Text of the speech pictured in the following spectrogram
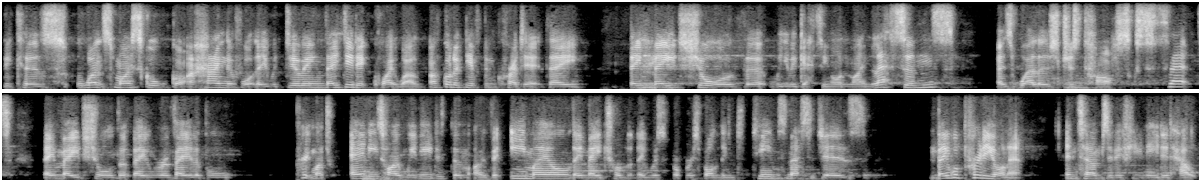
Because once my school got a hang of what they were doing, they did it quite well. I've got to give them credit. They they mm. made sure that we were getting online lessons as well as just tasks set. They made sure that they were available pretty much any time we needed them over email. They made sure that they were responding to Teams messages. They were pretty on it in terms of if you needed help.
